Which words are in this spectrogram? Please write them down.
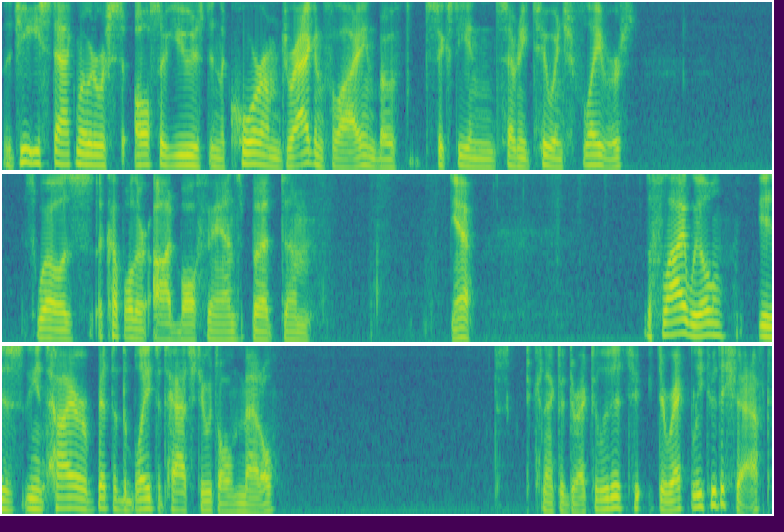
The GE stack motor was also used in the Quorum Dragonfly in both 60 and 72 inch flavors, as well as a couple other oddball fans, but um, yeah. The flywheel is the entire bit that the blade's attached to, it's all metal. Connected directly to, directly to the shaft.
